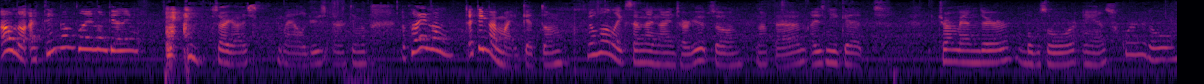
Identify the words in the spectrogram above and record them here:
I don't know, I think I'm planning on getting, sorry guys, my allergies are acting I'm planning on, I think I might get them. It was on like 7.99 Target, so not bad. I just need to get Charmander, Bulbasaur, and Squirtle.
